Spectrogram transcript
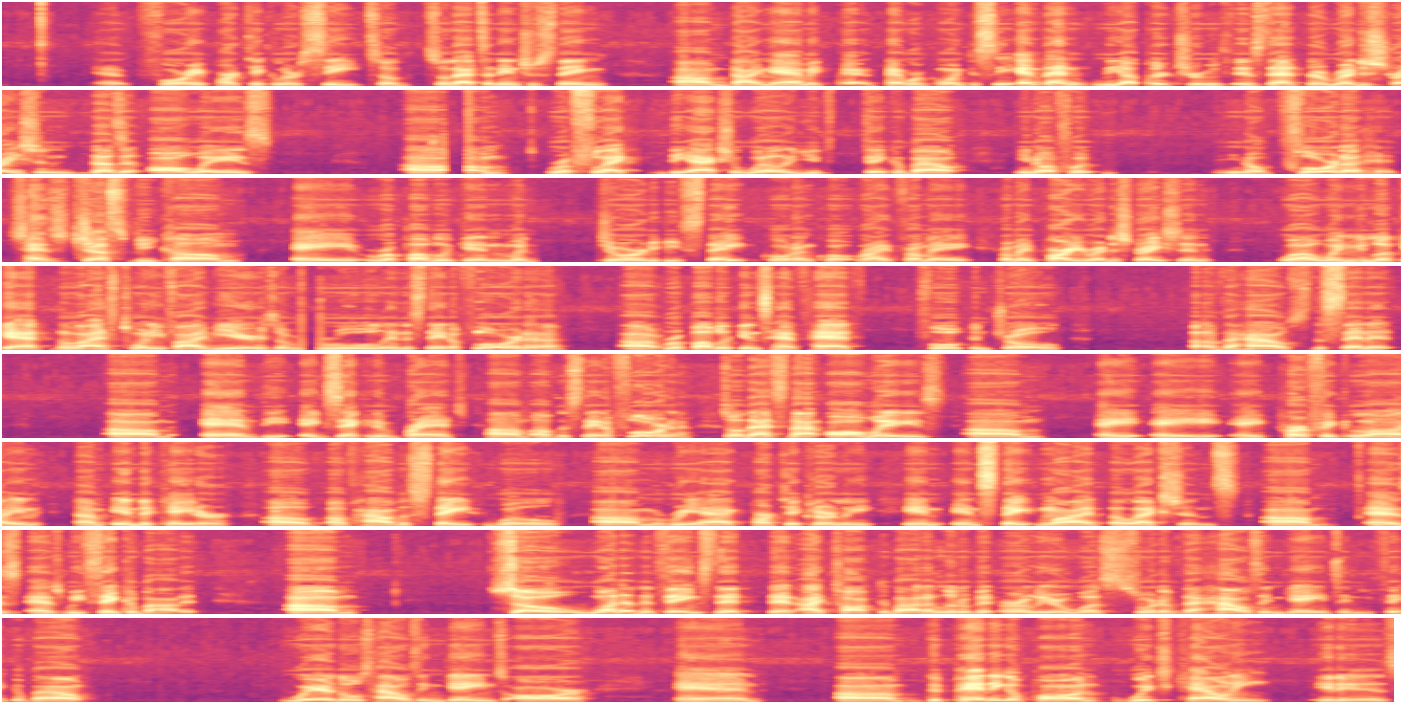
eh, for a particular seat. So so that's an interesting um, dynamic that, that we're going to see. And then the other truth is that the registration doesn't always um, reflect the actual will. You think about, you know, if you know, Florida has just become a Republican majority state, quote unquote, right? From a from a party registration. Well, when you look at the last 25 years of rule in the state of Florida, uh, Republicans have had full control of the House, the Senate, um, and the executive branch um, of the state of Florida. So that's not always um, a, a, a perfect line um, indicator of, of how the state will um, react, particularly in, in statewide elections um, as, as we think about it. Um, so one of the things that, that I talked about a little bit earlier was sort of the housing gains. And you think about where those housing gains are and um, depending upon which county it is,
